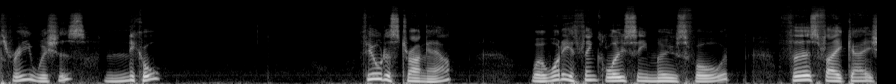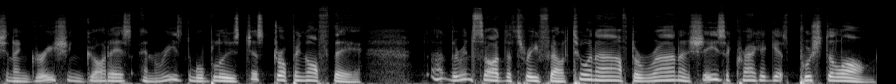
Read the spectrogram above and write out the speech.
three wishes, nickel. Fielder strung out. Well, what do you think Lucy moves forward? First Vacation and Grecian Goddess and Reasonable Blues just dropping off there. Uh, they're inside the three fell. Two and a half to run, and She's a Cracker gets pushed along.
